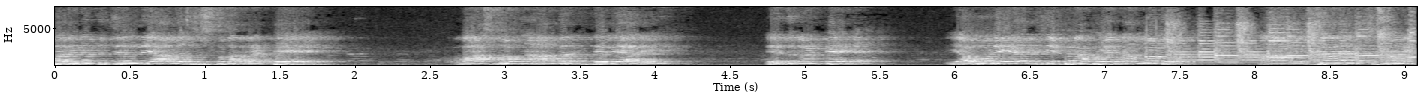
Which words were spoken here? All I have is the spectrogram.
పరిణతి చెంది ఆలోచిస్తున్నారంటే వాస్తవంగా అందరికి తెలియాలి. ఎందుకంటే ఎవరు ఏది చెప్పినా పోయి నమ్మరు. ఆ విచారించుకొని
